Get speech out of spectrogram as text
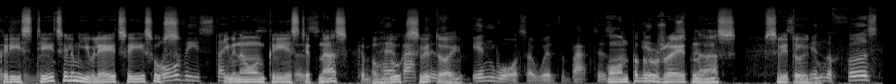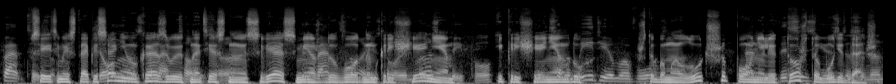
крестителем является Иисус. Именно Он крестит нас в Дух Святой. Он погружает нас Святой Дух. Все эти места Писания указывают на тесную связь между водным крещением и крещением в Дух, чтобы мы лучше поняли то, что будет дальше.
